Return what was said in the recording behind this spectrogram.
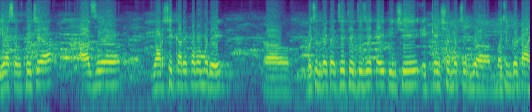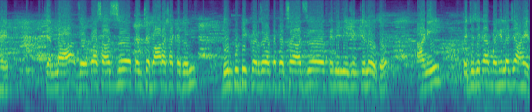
या संस्थेच्या आज वार्षिक कार्यक्रमामध्ये बचत गटाचे त्यांचे जे काही तीनशे एक्क्याऐंशी बचत बचत गट आहेत त्यांना जवळपास आज त्यांच्या बारा शाखेतून दोन कोटी कर्ज वाटपाचं आज त्यांनी नियोजन केलं होतं. आणि त्याचे जे काही महिला ज्या आहेत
